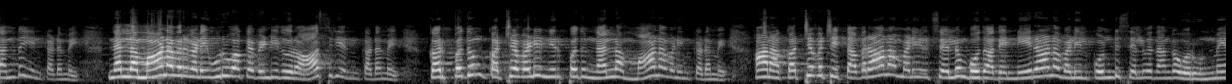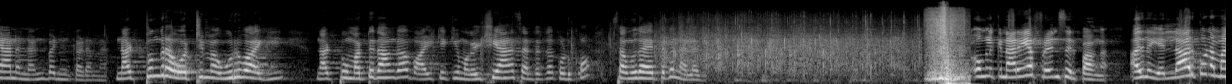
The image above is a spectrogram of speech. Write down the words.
தந்தையின் கடமை. நல்ல மாணவர்களை உருவாக்க வேண்டியது ஒரு ஆசிரியரின் கடமை. கற்பதும் கற்ற வழி நிற்பதும் நல்ல மாணவனின் கடமை. ஆனால் கற்றவற்றை தவறான வழியில் செல்லும் போது அதை நேரான வழியில் கொண்டு செல்வதாங்க ஒரு உண்மையான நண்பனின் கடமை. நட்புங்கிற ஒற்றுமை உருவாகி நட்பு மட்டும்தாங்க வாழ்க்கைக்கு மகிழ்ச்சியான சந்தத்தை கொடுக்கும். சமுதாயத்துக்கு நல்லது. உங்களுக்கு நிறைய ஃப்ரெண்ட்ஸ் இருப்பாங்க. அதில் எல்லாருக்கும் நம்ம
